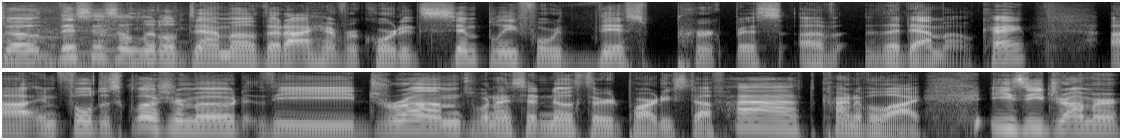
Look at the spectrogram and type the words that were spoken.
So this is a little demo that I have recorded simply for this purpose of the demo, okay? Uh, in full disclosure mode, the drums, when I said no third-party stuff, ah, kind of a lie. EZdrummer,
